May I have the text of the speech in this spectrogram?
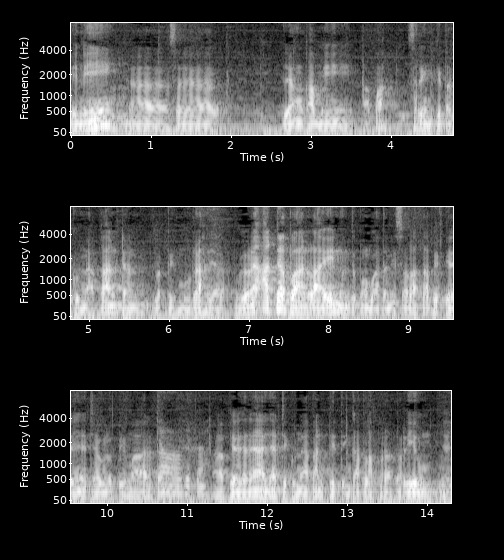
ini eh, saya yang kami apa sering kita gunakan dan lebih murah ya. Sebenarnya ada bahan lain untuk pembuatan isolat tapi biayanya jauh lebih mahal dan Oh, gitu. eh, biasanya hanya digunakan di tingkat laboratorium ya.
